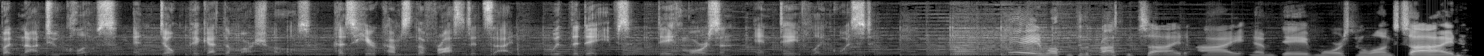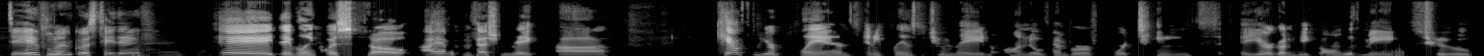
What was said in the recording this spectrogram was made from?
but not too close. And don't pick at the marshmallows, because here comes the frosted side with the Daves, Dave Morrison and Dave Lindquist. Hey, and welcome to the Frosted Side. I am Dave Morrison alongside. Dave Lindquist. Hey, Dave. Hey, Dave Lindquist. So I have a confession to make. Uh, cancel your plans, any plans that you made on November 14th. You're going to be going with me to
